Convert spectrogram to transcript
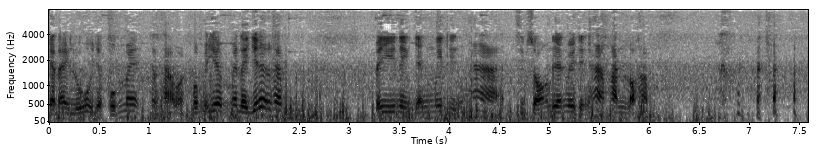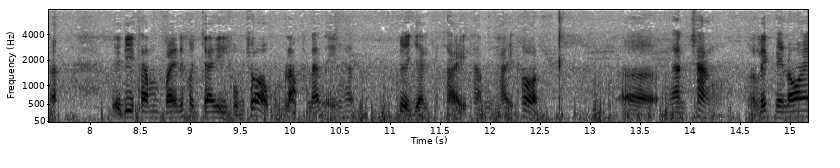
จะได้รู้อย่าผมไม่ถ้าถามว่าผมไม่เยอะไม่ได้เยอะครับปีหนึ่งยังไม่ถึงห้าสิบสองเดือนไม่ถึงห้าพันหรอกครับแต่ที่ทำไปในคนใจผมชอบผมรักนั้นเองครับ เพื่ออยากจะถ่ายทำถ่ายทอด งานช่างเล็กน้อย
